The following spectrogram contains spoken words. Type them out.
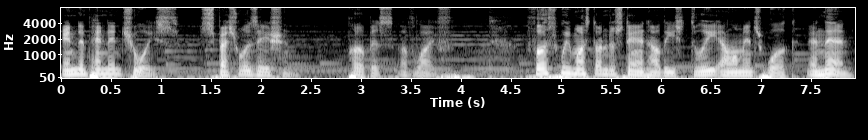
Independent choice, specialization, purpose of life. First, we must understand how these three elements work, and then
